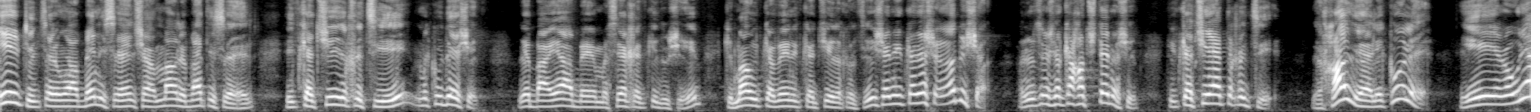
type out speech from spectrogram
אם תרצה לומר בן ישראל שאמר לבת ישראל, התקדשי לחצי, מקודשת. זה בעיה במסכת קידושין, כי מה הוא התכוון התקדשי לחצי? שאני אתקדש עוד אישה. אני רוצה לקחת שתי נשים. תתקדשי את לחצי. וחזיה לכולי. היא ראויה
